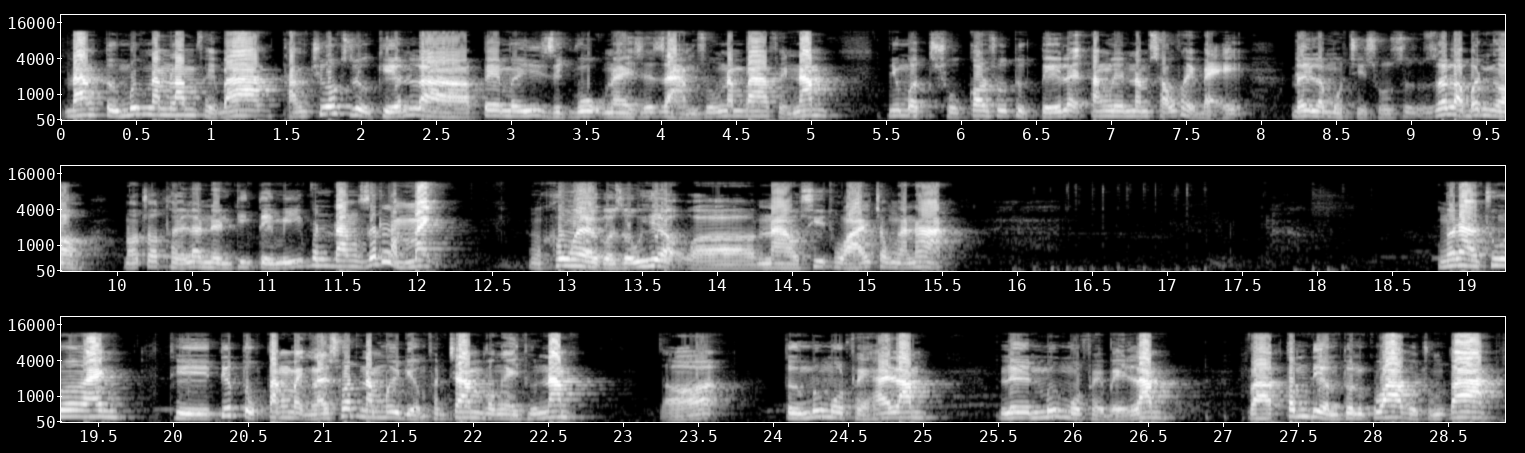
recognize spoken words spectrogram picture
đang từ mức 55,3 tháng trước dự kiến là PMI dịch vụ này sẽ giảm xuống 53,5 nhưng mà số con số thực tế lại tăng lên 56,7. Đây là một chỉ số rất là bất ngờ. Nó cho thấy là nền kinh tế Mỹ vẫn đang rất là mạnh. Không hề có dấu hiệu ờ, nào suy thoái trong ngắn hạn. Ngân hàng Trung ương Anh thì tiếp tục tăng mạnh lãi suất 50 điểm phần trăm vào ngày thứ năm. Đó, từ mức 1,25 lên mức 1,75. Và tâm điểm tuần qua của chúng ta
